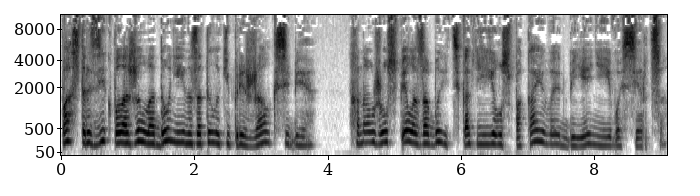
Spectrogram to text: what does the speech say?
Пастор Зик положил ладони ей на затылок и прижал к себе. Она уже успела забыть, как ее успокаивает биение его сердца.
